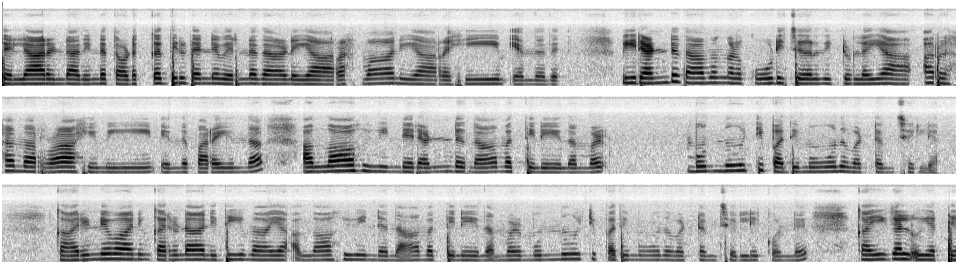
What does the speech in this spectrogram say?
ചെല്ലാറുണ്ട്. അതിന്റെ തുടക്കത്തിൽ തന്നെ വരുന്നതാണ് യാ റഹ്മാൻ യാ റഹീം എന്നത്. ഈ രണ്ട് നാമങ്ങൾ കൂടി ചേർന്നിട്ടുള്ള യാ അർഹമറാഹിമീൻ എന്ന് പറയുന്ന അള്ളാഹുവിന്റെ രണ്ട് നാമത്തിനെ നമ്മൾ മുന്നൂറ്റി പതിമൂന്ന് വട്ടം ചൊല്ലുക. കാരുണ്യവാനും കരുണാനിധിയുമായ അള്ളാഹുവിന്റെ നാമത്തിനെ നമ്മൾ മുന്നൂറ്റി പതിമൂന്ന് വട്ടം ചൊല്ലിക്കൊണ്ട് കൈകൾ ഉയർത്തി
